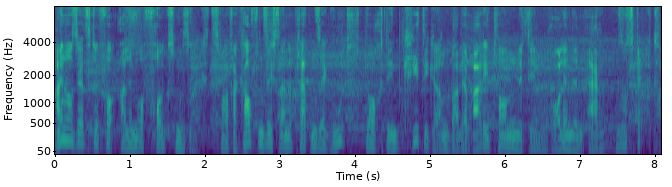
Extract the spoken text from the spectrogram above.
Heino setzte vor allem auf Volksmusik. Zwar verkauften sich seine Platten sehr gut, doch den Kritikern war der Bariton mit dem rollenden R suspekt.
